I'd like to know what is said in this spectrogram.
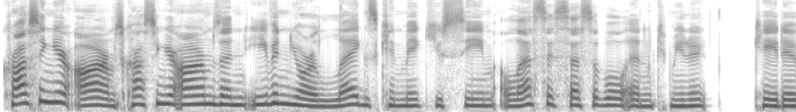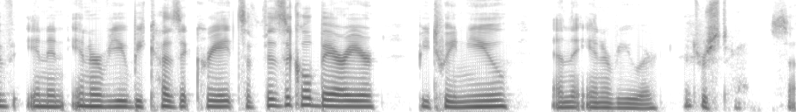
Crossing your arms, crossing your arms and even your legs can make you seem less accessible and communicative in an interview because it creates a physical barrier between you and the interviewer. Interesting. So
